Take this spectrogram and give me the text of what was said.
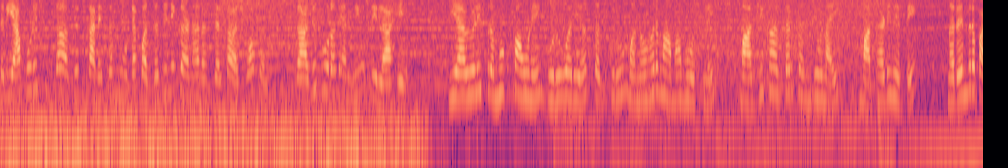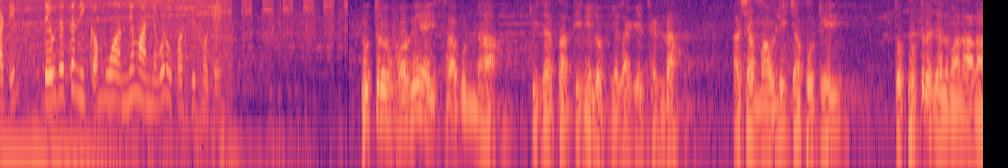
तर यापुढे सुद्धा असेच कार्यक्रम मोठ्या पद्धतीने करणार असल्याचं आश्वासन राजू थोरात यांनी दिलं आहे. यावेळी प्रमुख पाहुणे गुरुवर्य सद्गुरू मनोहर मामा भोसले माजी खासदार संजीव नाईक माथाडी नेते नरेंद्र पाटील देवदत्त निकम व अन्य मान्यवर उपस्थित होते. पुत्र व्हावे ऐसा गुंढा की ज्याचा तिने लोके लागे झेंडा. अशा माऊलीच्या पोटी तो पुत्र जन्माला आला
